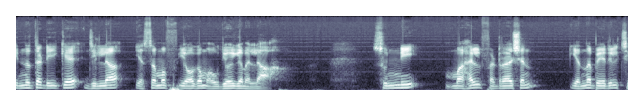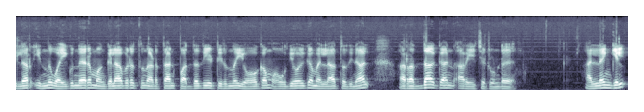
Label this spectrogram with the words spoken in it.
ഇന്നത്തെ ഡി കെ ജില്ലാ എസ് എം എഫ് യോഗം ഔദ്യോഗികമല്ല. സുന്നി മഹൽ ഫെഡറേഷൻ എന്ന പേരിൽ ചിലർ ഇന്ന് വൈകുന്നേരം മംഗലാപുരത്ത് നടത്താൻ പദ്ധതിയിട്ടിരുന്ന യോഗം ഔദ്യോഗികമല്ലാത്തതിനാൽ റദ്ദാക്കാൻ അറിയിച്ചിട്ടുണ്ട്. അല്ലെങ്കിൽ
